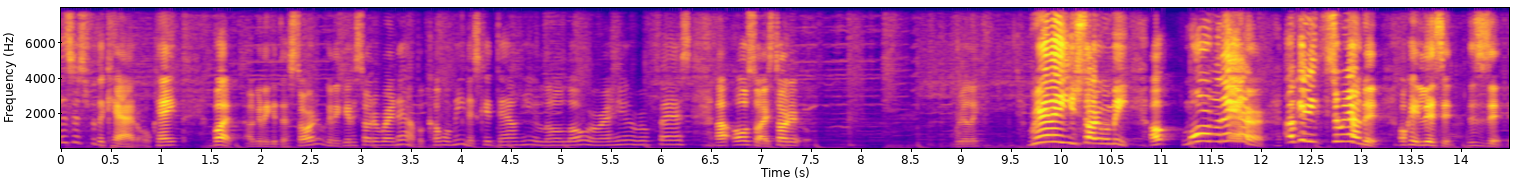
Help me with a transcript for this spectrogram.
this is for the cattle, okay? But I'm gonna get that started. We're gonna get it started right now. But come with me. Let's get down here a little lower right here, real fast. Uh, also, I started. Really? Really? You started with me? Oh, more over there! I'm getting surrounded. Okay, listen. This is it.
